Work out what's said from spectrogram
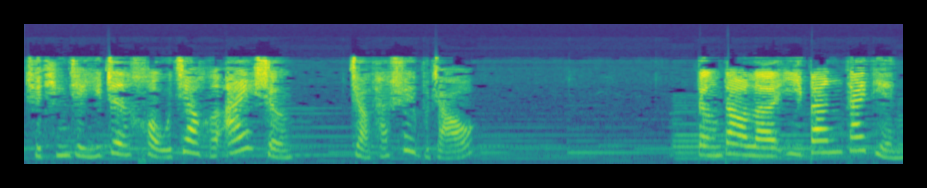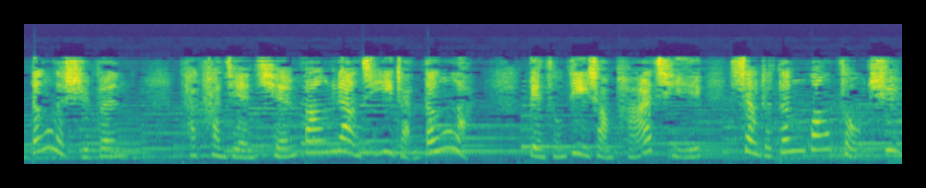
却听见一阵吼叫和哀声，叫他睡不着。等到了一般该点灯的时分，他看见前方亮起一盏灯了，便从地上爬起，向着灯光走去。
